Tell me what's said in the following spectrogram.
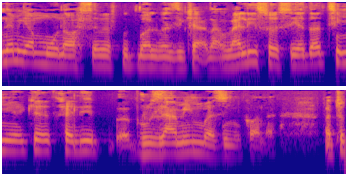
نمیگم مناسب فوتبال بازی کردم ولی سوسیداد تیمیه که خیلی رو زمین بازی می‌کنه. و تو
